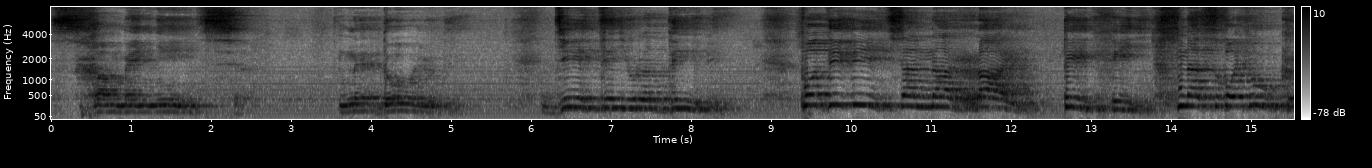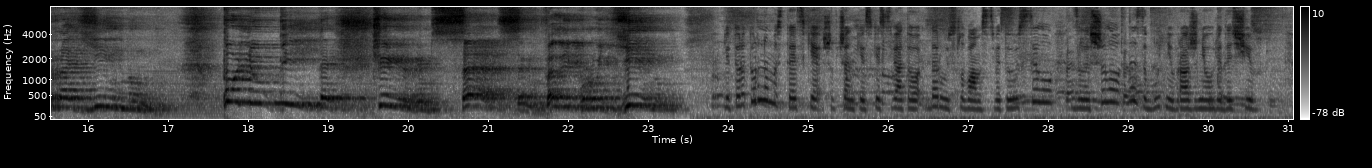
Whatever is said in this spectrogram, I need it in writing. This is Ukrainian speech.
Схаменіться, недолюди, діти юродиві, подивіться на рай тихий, на свою країну, полюбіте щирим серцем велику руїну. Літературно-мистецьке Шевченківське свято Даруй словам святою силу залишило незабутні враження у глядачів.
